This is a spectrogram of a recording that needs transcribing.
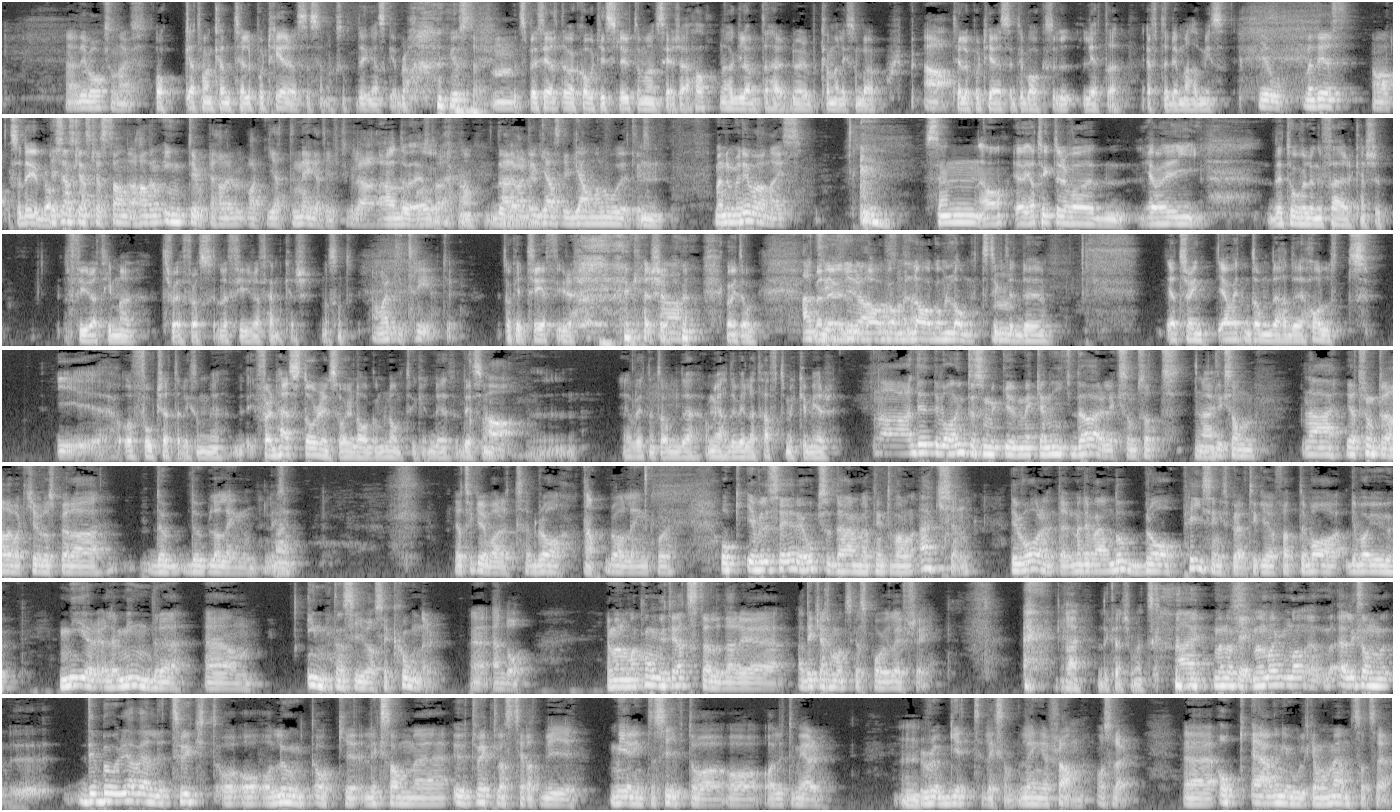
Ja, Det var också nice. Och att man kan teleportera sig sen också. Det är ganska bra. Just det. Mm. Speciellt när man kommer till slut och man ser så här, "Jaha, nu har jag glömt det här. Då det- kan man liksom bara Ja. teleportera sig tillbaka och leta efter det man hade missat. Jo, men det, ja. Så det är ju bra. det känns ganska standard. Hade de inte gjort det hade det varit jättenegativt skulle jag Ja, då- påstå. ja, det det hade var- varit ganska gammalmodigt liksom. Men, men det var nice. Sen, ja, jag, jag tyckte det var, jag, det tog väl ungefär kanske fyra timmar tror jag för oss. Eller fyra, fem kanske. Något sånt. Han var inte tre typ. Okej, tre, fyra kanske. Ja. Kommer inte ihåg. Ja, Men tre, det är fyra, lagom, lagom långt tyckte du. Jag, tror inte, jag vet inte om det hade hållit i, och fortsätta liksom med, För den här storyn så var det lagom långt tycker jag. Det, det som, Ja. Jag vet inte om, det, om jag hade velat haft mycket mer. Nah, det, det var inte så mycket mekanik där liksom så att Nej. liksom Nej, jag tror inte det hade varit kul att spela dub, dubbla längden liksom. Nej. Jag tycker det var ett bra, Ja. bra längd på det. Och jag vill säga det också, det här med att det inte var någon action. Det var det inte, men det var ändå bra pacingspel tycker jag. För att det var, det var ju mer eller mindre ehm, intensiva sektioner eh, ändå. Jag menar, man kommer ju till ett ställe där det är... Det kanske man inte ska spoila i och för sig. Nej, det kanske man inte ska. Nej, men okej. Men man, man är liksom... eh, Det börjar väldigt tryggt och, och, och lugnt och eh, liksom eh, utvecklas till att bli mer intensivt och, och, och lite mer ruggigt liksom längre fram och sådär. Eh, och även i olika moment så att säga.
